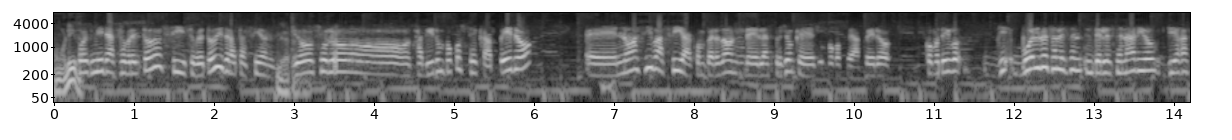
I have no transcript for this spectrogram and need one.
O molida. Pues mira, sobre todo sí, sobre todo hidratación. Hidratación. Yo suelo salir un poco seca, pero eh, no así vacía, con perdón de la expresión que es un poco fea, pero como te digo, vuelves al escen- del escenario, llegas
